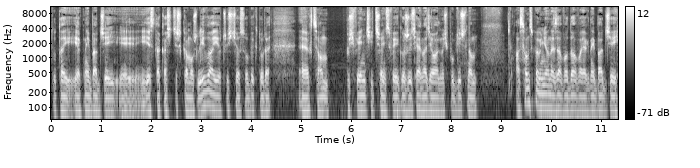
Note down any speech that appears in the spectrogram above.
Tutaj jak najbardziej yy, jest taka ścieżka możliwa i oczywiście osoby, które chcą poświęcić część swojego życia na działalność publiczną a są spełnione zawodowo, jak najbardziej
